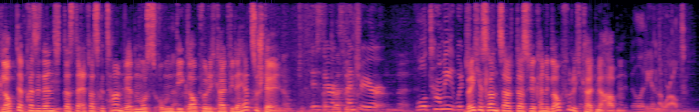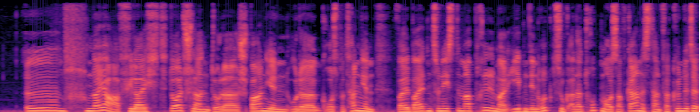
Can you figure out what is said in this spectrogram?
Glaubt der Präsident, dass da etwas getan werden muss, um die Glaubwürdigkeit wiederherzustellen? Welches Land sagt, dass wir keine Glaubwürdigkeit mehr haben? Äh, naja, vielleicht Deutschland oder Spanien oder Großbritannien, weil Biden zunächst im April mal eben den Rückzug aller Truppen aus Afghanistan verkündete,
